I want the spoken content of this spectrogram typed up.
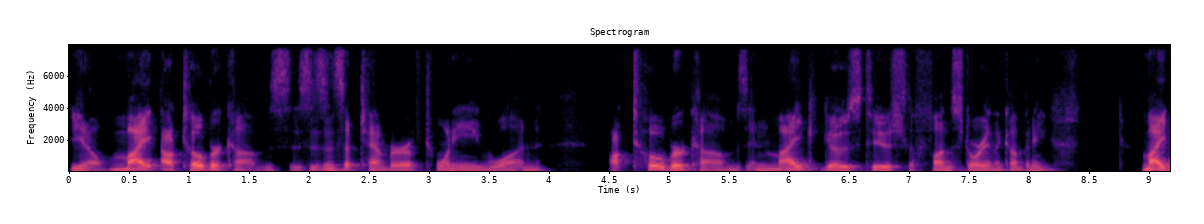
You know, my October comes. This is in September of 21. October comes and Mike goes to it's a fun story in the company. Mike,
